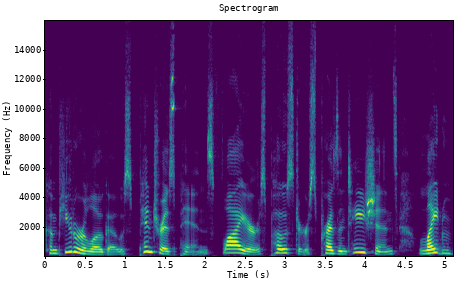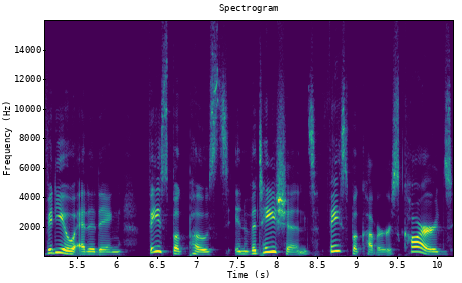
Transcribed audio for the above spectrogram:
computer logos, Pinterest pins, flyers, posters, presentations, light video editing, Facebook posts, invitations, Facebook covers, cards,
